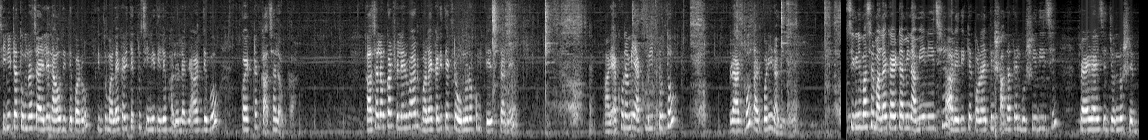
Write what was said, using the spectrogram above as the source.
চিনিটা তোমরা চাইলে নাও দিতে পারো, কিন্তু মালাইকারিতে একটু চিনি দিলে ভালো লাগে। আর দেব কয়েকটা কাঁচা লঙ্কা। কাঁচা লঙ্কার ফ্লেভার মালাইকারিতে একটা অন্যরকম টেস্ট আনে। আর এখন আমি এক মিনিট মতো রাখব, তারপরেই নামিয়ে দেবো চিংড়ি মাছের মালাইকারিটা আমি নামিয়ে নিয়েছি, আর এদিকে কড়াইতে সাদা তেল বসিয়ে দিয়েছি। ফ্রায়েড রাইসের জন্য সেদ্ধ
